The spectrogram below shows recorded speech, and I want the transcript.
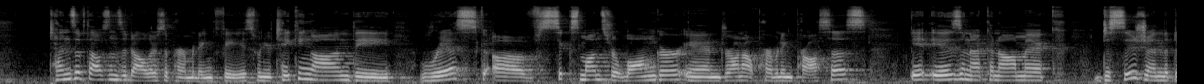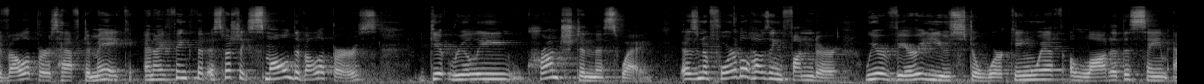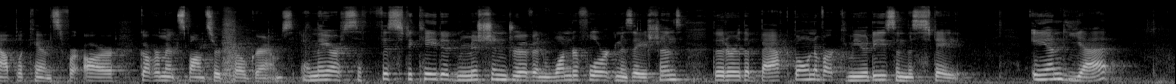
tens of thousands of dollars of permitting fees, when you're taking on the risk of six months or longer in drawn out permitting process, it is an economic decision that developers have to make. And I think that especially small developers get really crunched in this way. As an affordable housing funder, we are very used to working with a lot of the same applicants for our government sponsored programs. And they are sophisticated, mission driven, wonderful organizations that are the backbone of our communities in the state. And yet,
